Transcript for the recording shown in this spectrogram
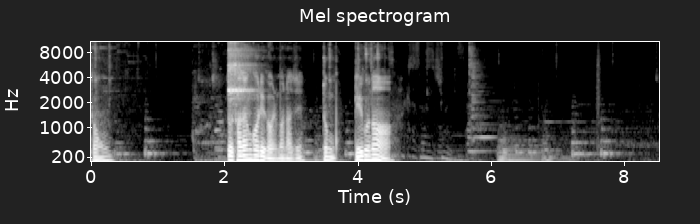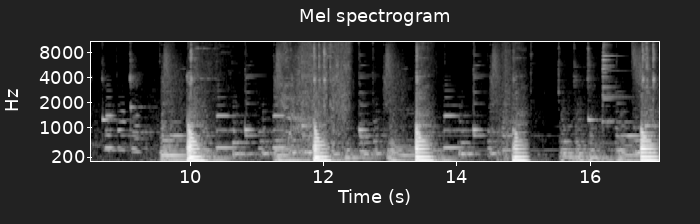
똥. 또 사정거리가 얼마나지? 좀 길구나. 똥. 똥. 똥. 똥. 똥.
